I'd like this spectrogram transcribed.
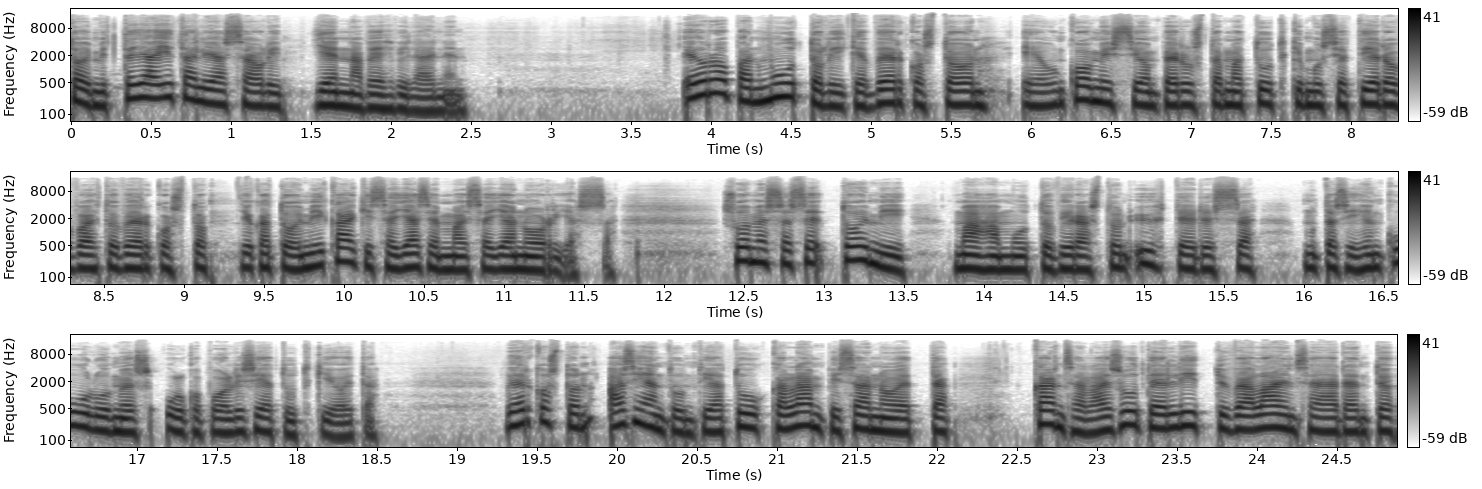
Toimittaja Italiassa oli Jenna Vehviläinen. Euroopan muuttoliikeverkosto on EUn komission perustama tutkimus- ja tiedonvaihtoverkosto, joka toimii kaikissa jäsenmaissa ja Norjassa – Suomessa se toimii maahanmuuttoviraston yhteydessä, mutta siihen kuuluu myös ulkopuolisia tutkijoita. Verkoston asiantuntija Tuukka Lampi sanoi, että kansalaisuuteen liittyvä lainsäädäntö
